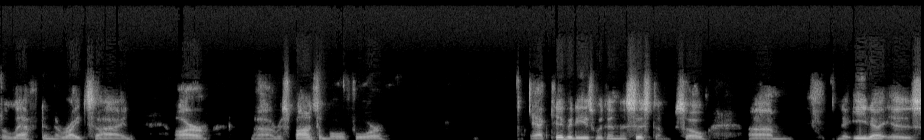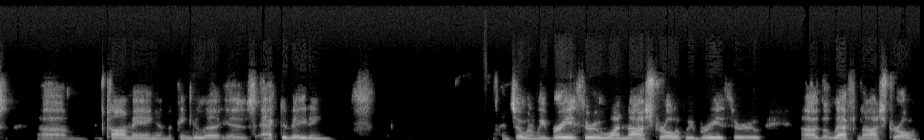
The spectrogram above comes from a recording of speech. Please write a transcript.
the left and the right side, are uh, responsible for activities within the system. So um, the Ida is um, calming and the Pingala is activating. And so when we breathe through one nostril, if we breathe through uh, the left nostril,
